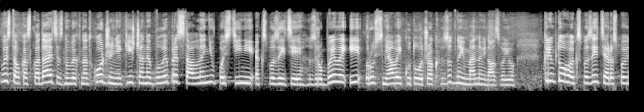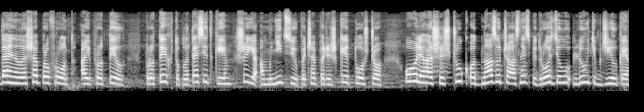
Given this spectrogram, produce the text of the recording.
Виставка складається з нових надходжень, які ще не були представлені в постійній експозиції. Зробили і руснявий куточок з одноіменною назвою. Крім того, експозиція розповідає не лише про фронт, а й про тил. Про тих, хто плете сітки, шиє амуніцію, пече пиріжки тощо. Оля Гашищук – одна з учасниць підрозділу «Люті бджілки»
